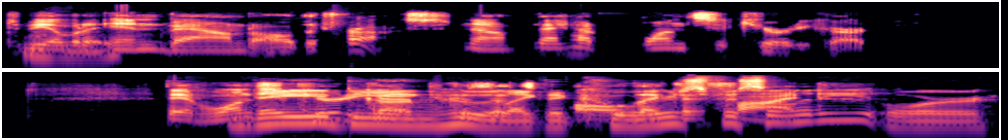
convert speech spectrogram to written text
to be able to inbound all the trucks. No, they had one security guard. They had one they security being guard who? because Like the that's all they Coors could find. facility or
